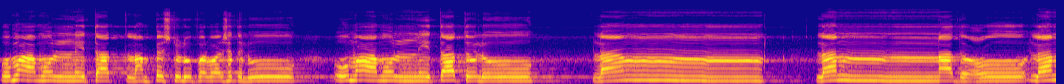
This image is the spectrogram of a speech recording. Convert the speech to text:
উমামুল্লি তাত লাম পেশ টুলু পর্বের সাথে লু। উমামুল্লি তাতুলু লাং লান নাদউ লান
